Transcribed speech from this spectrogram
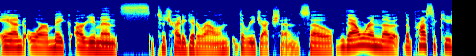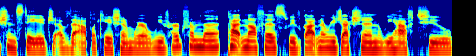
and or make arguments to try to get around the rejection. So now we're in the the prosecution stage of the application where we've heard from the patent office, we've gotten a rejection, we have to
